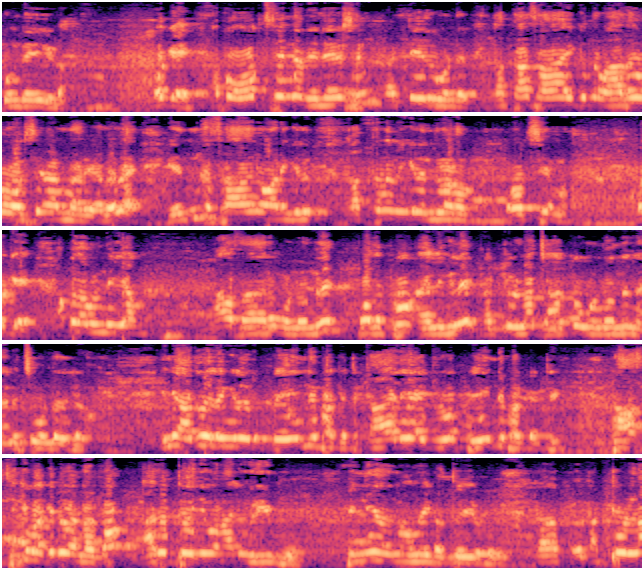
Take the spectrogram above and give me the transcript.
കൊണ്ടുപോയി ഇടാം. ഓക്കെ. അപ്പൊ ഓക്സിജന്റെ റിലേഷൻ കട്ട് ചെയ്തുകൊണ്ട് കത്താൻ സഹായിക്കുന്ന വാതക ഓക്സിജൻ ആണെന്ന് അറിയാലോ അല്ലെ? എന്ത് സാധനമാണെങ്കിലും കത്തണമെങ്കിൽ എന്ത് വേണം? ഓക്സിജൻ വേണം. ഓക്കെ. അപ്പൊ നമ്മൾ എന്ത് ചെയ്യാം? ആ സാധനം കൊണ്ടുവന്ന് പുതപ്പോ അല്ലെങ്കിൽ കട്ടിയുള്ള ചാക്കോ കൊണ്ടുവന്ന് നനച്ചു കൊണ്ടുവരണം. ഇനി അതും അല്ലെങ്കിൽ ഒരു പെയിന്റ് ബക്കറ്റ് കാലിയായിട്ടുള്ള പെയിന്റ് ബക്കറ്റ് പ്ലാസ്റ്റിക് ബക്കറ്റ് വേണ്ട കേട്ടോ. അത് ഇട്ട് കഴിഞ്ഞ് പറഞ്ഞാൽ ഉരുകി പോകും. പിന്നെ അത് നന്നായി കത്തുകയുള്ളൂ കട്ടുള്ള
